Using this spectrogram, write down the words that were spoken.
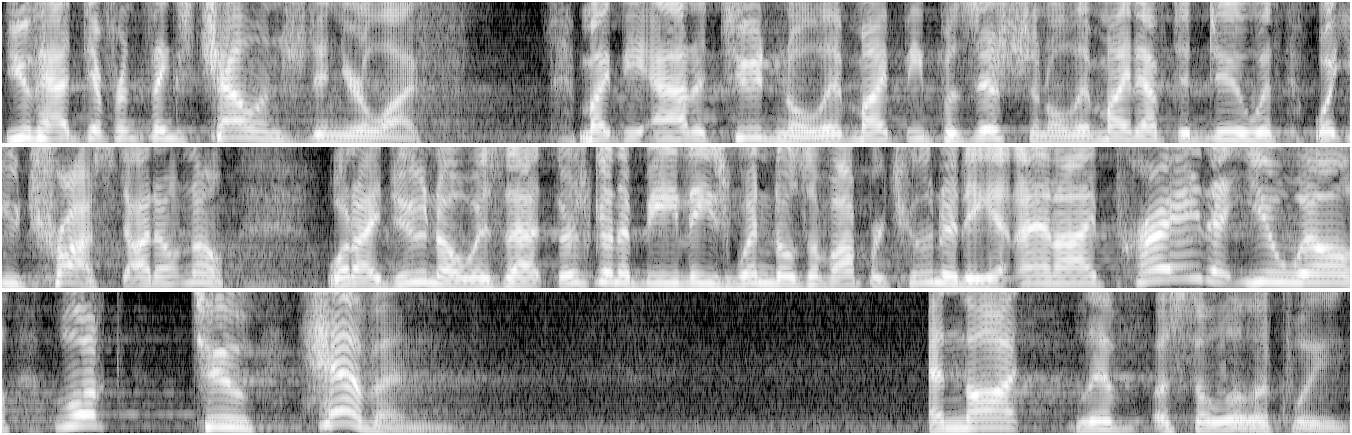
You've had different things challenged in your life. It might be attitudinal, it might be positional, it might have to do with what you trust. I don't know. What I do know is that there's going to be these windows of opportunity, and I pray that you will look to heaven and not live a soliloquy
